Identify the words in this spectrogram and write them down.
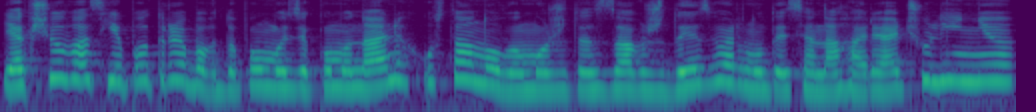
Якщо у вас є потреба в допомозі комунальних установ, ви можете завжди звернутися на гарячу лінію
